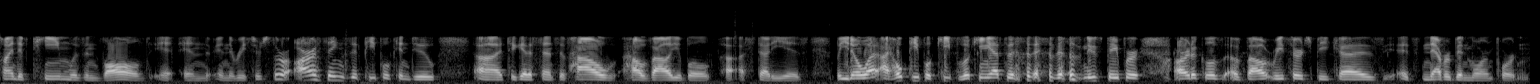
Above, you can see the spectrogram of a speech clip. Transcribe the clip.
kind of team was involved in in, in the research. There are things that people can do uh, to get a sense of how how valuable uh, a study is. But you know what? I hope people keep looking at the, those newspaper articles about research because it's never been more important.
